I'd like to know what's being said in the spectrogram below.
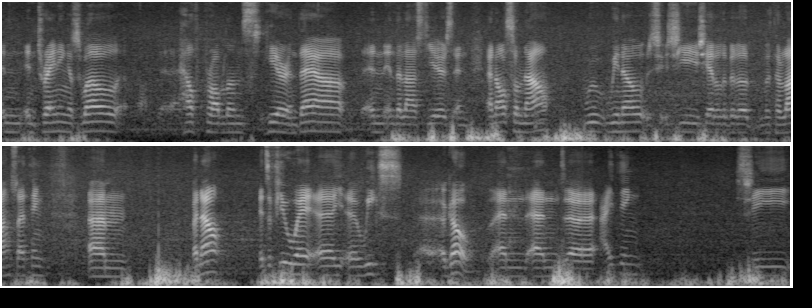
in in training as well health problems here and there in in the last years. And and also now we, we know she, she she had a little bit of, with her lungs i think. Um, but now it's a few way, uh, uh, weeks uh, ago, and and uh, I think she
